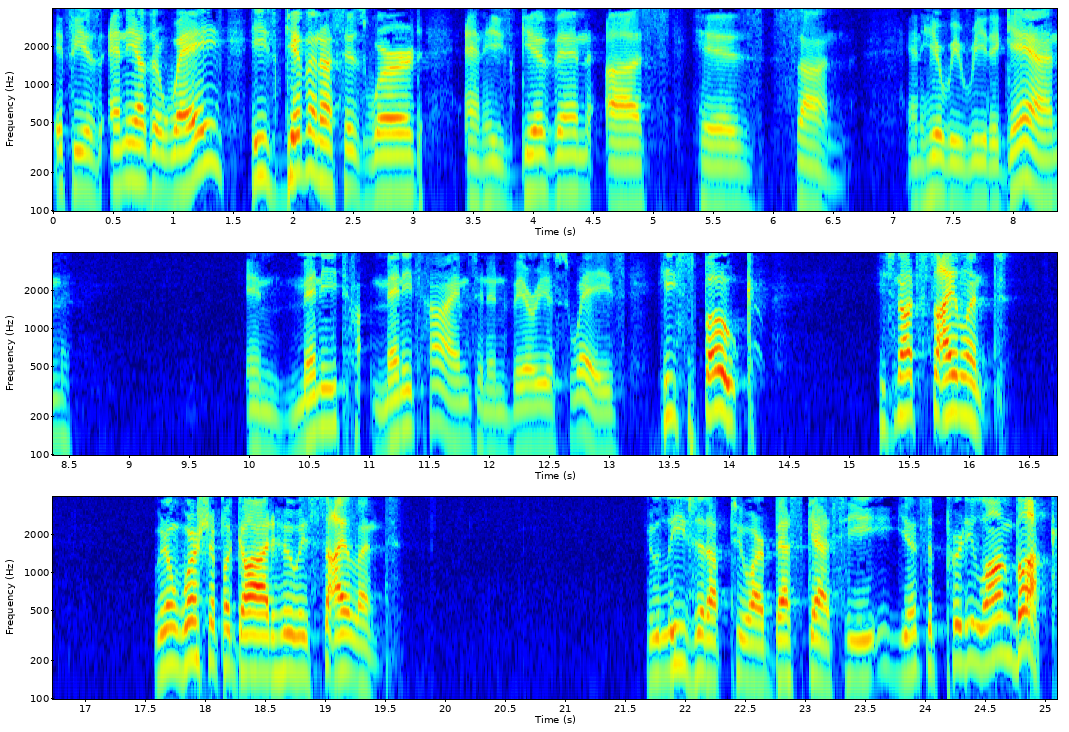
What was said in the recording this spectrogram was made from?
if He is any other way? He's given us His word and He's given us His Son. And here we read again in many, many times and in various ways, He spoke. He's not silent. We don't worship a God who is silent, who leaves it up to our best guess. He, it's a pretty long book.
